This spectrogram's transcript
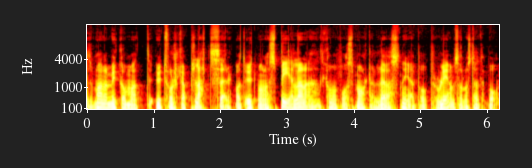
Som handlar mycket om att utforska platser och att utmana spelarna att komma på smarta lösningar på problem som de stöter på.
